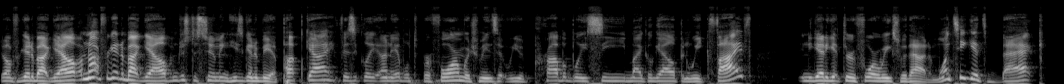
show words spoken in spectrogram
Don't forget about Gallup. I'm not forgetting about Gallup. I'm just assuming he's going to be a pup guy, physically unable to perform, which means that we would probably see Michael Gallup in week five, and you got to get through four weeks without him. Once he gets back,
